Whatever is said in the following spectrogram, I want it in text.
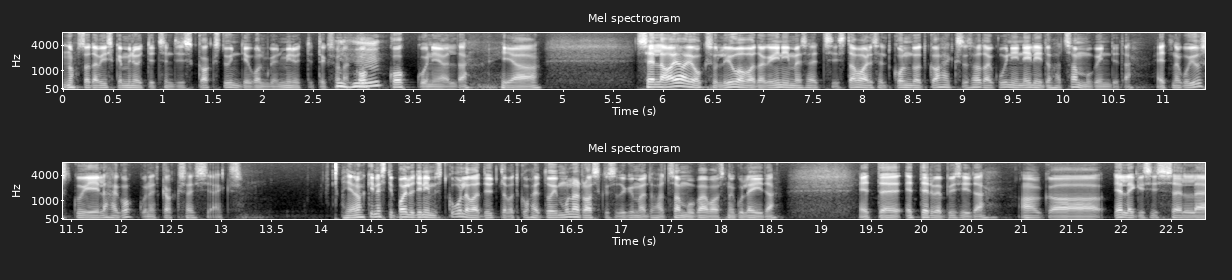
noh, sada viiskümmend minutit, see on siis kaks tundi ja kolmkümmend minutit, eks ole mm, -hmm. kokku nii-öelda ja selle aja jooksul jõuavad aga inimesed siis tavaliselt kolm tuhat kaheksasada kuni neli tuhat sammu kõndida, et nagu justkui ei lähe kokku need kaks asja, eks. ja noh, kindlasti paljud inimesed kuulevad ja ütlevad kohe, et oi, mul on raske seda kümme tuhat sammu päevas nagu leida, et, et terve püsida aga jällegi siis selle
